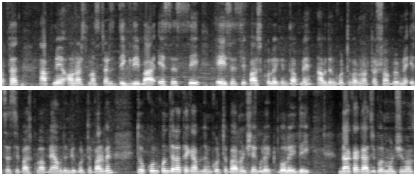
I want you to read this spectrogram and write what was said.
অর্থাৎ আপনি অনার্স, মাস্টার্স, ডিগ্রি বা এসএসসি এইচএসসি পাস করলে কিন্তু আপনি আবেদন করতে পারবেন। অর্থাৎ সব সর্বনিম্ন এসএসসি পাস করলে আপনি আবেদনটি করতে পারবেন। তো কোন কোন জেলা থেকে আবেদন করতে পারবেন সেগুলো একটু বলেই দিই। ঢাকা, গাজীপুর, মুন্সিগঞ্জ,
